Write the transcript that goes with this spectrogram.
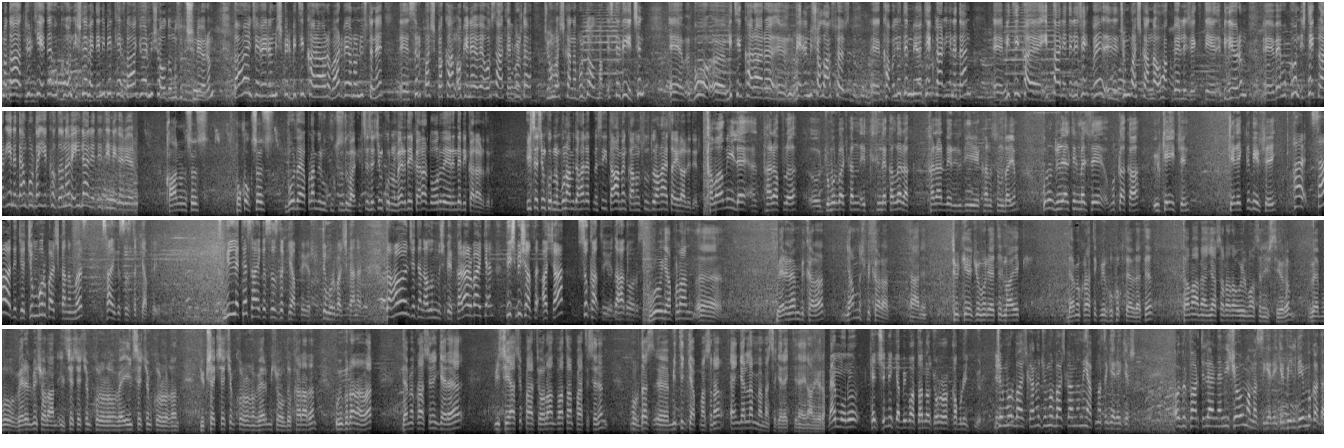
konuda Türkiye'de hukukun işlemediğini bir kez daha görmüş olduğumuzu düşünüyorum. Daha önce verilmiş bir bitim kararı var ve onun üstüne e, Sırp Başbakan o güne ve o saatte burada Cumhurbaşkanı burada olmak istediği için e, bu e, miting kararı e, verilmiş olan söz e, kabul edilmiyor. Tekrar yeniden e, miting e, iptal edilecek ve e, Cumhurbaşkanına o hak verilecek diye biliyorum. E, ve hukukun tekrar yeniden burada yıkıldığını ve ihlal edildiğini görüyorum. Kanunsuz, hukuksuz, Burada yapılan bir hukuksuzluk var. İlçe Seçim Kurulu'nun verdiği karar doğru ve yerinde bir karardır. İl Seçim Kurulu'nun buna müdahale etmesi tamamen kanunsuzdur, anayasa ihlalidir. tamamıyla e, taraflı e, Cumhurbaşkanı'nın etkisinde kalarak karar verildiği kanısındayım. Bunun düzeltilmesi mutlaka ülke için gerekli bir şey. Sadece Cumhurbaşkanımız saygısızlık yapıyor. Millete saygısızlık yapıyor Cumhurbaşkanı. Daha önceden alınmış bir karar varken pişmiş aşağı su katıyor daha doğrusu. Bu yapılan e, verilen bir karar yanlış bir karar. Yani Türkiye Cumhuriyeti layık demokratik bir hukuk devleti tamamen yasalara uyulmasını istiyorum ve bu verilmiş olan ilçe seçim kurulu ve il seçim kurulunun yüksek seçim kurulunun vermiş olduğu kararın uygulanarak demokrasinin gereği bir siyasi parti olan Vatan Partisi'nin burada e, miting yapmasına engellenmemesi gerektiğine inanıyorum. Ben bunu kesinlikle bir vatandaş olarak kabul etmiyorum. Cumhurbaşkanı Cumhurbaşkanlığını yapması gerekir. Öbür partilerle işi olmaması gerekir. Bildiğim bu kadar.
